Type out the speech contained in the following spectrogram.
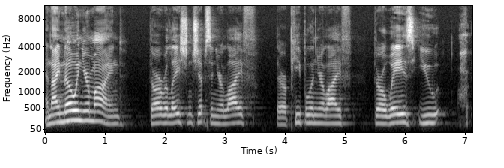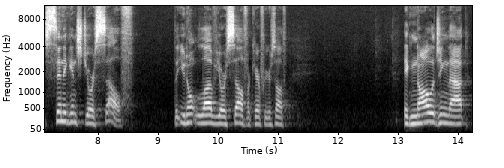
And I know in your mind, there are relationships in your life, there are people in your life, there are ways you sin against yourself, that you don't love yourself or care for yourself. Acknowledging that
